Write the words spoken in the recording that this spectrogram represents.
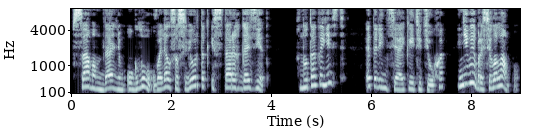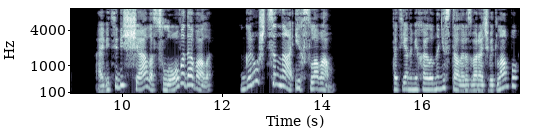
В самом дальнем углу валялся сверток из старых газет. Ну так и есть. Эта лентяйка и тетюха не выбросила лампу. А ведь обещала, слово давала. Грош цена их словам. Татьяна Михайловна не стала разворачивать лампу,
